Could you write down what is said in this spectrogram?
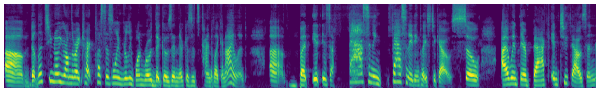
um, that lets you know you're on the right track. Plus, there's only really one road that goes in there because it's kind of like an island. Um, but it is a fascinating, fascinating place to go. So I went there back in 2000,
